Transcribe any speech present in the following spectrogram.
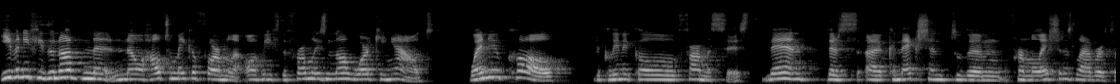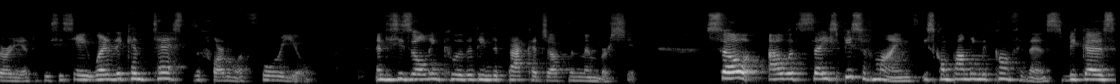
Even if you do not know how to make a formula or if the formula is not working out, when you call the clinical pharmacist, then there's a connection to the um, formulations laboratory at the PCCA where they can test the formula for you. And this is all included in the package of the membership. So I would say peace of mind is compounding with confidence because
